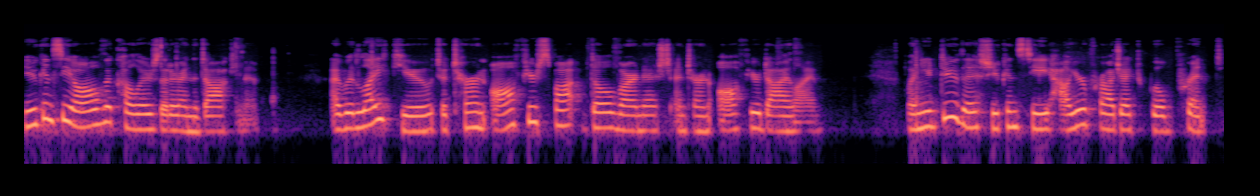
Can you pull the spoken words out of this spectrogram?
you can see all of the colors that are in the document. I would like you to turn off your spot dull varnish and turn off your die line. When you do this, you can see how your project will print.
